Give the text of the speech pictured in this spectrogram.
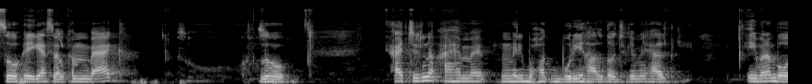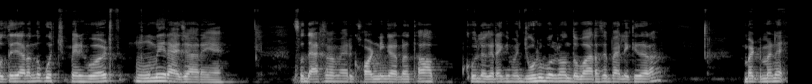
So hey guys welcome back so actually ना आई मैं, मेरी बहुत बुरी हालत हो चुकी है मेरी हेल्थ की। इवन मैं बोलते जा रहा हूँ तो कुछ मेरे वर्ड्स मुँह में रह जा रहे हैं। सो दैट्स मैं रिकॉर्ड नहीं कर रहा था। आपको लग रहा है कि मैं झूठ बोल रहा हूँ दोबारा से पहले की तरह। बट मैंने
